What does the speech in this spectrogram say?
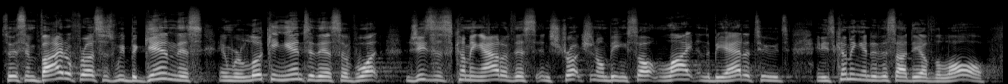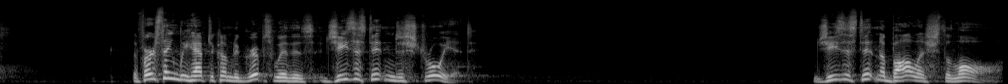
So it's vital for us as we begin this and we're looking into this of what Jesus is coming out of this instruction on being salt and light and the Beatitudes, and he's coming into this idea of the law. The first thing we have to come to grips with is Jesus didn't destroy it. Jesus didn't abolish the law.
